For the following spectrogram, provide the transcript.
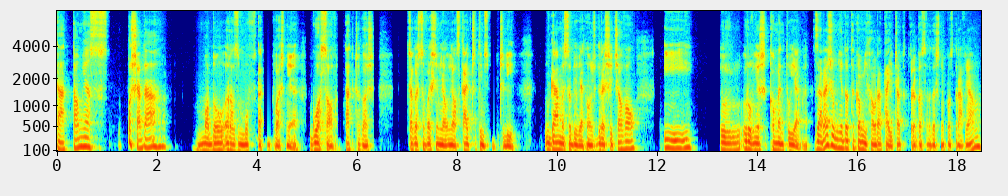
Natomiast posiada moduł rozmów tak właśnie głosowy, tak? Czegoś, czegoś co właśnie miał, miał Skype czy TeamSpeak, czyli gramy sobie w jakąś grę sieciową i również komentujemy. Zaraził mnie do tego Michał Ratajczak, którego serdecznie pozdrawiam.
